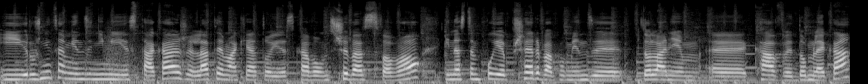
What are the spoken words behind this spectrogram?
I różnica między nimi jest taka, że latte macchiato jest kawą trzywarstwową i następuje przerwa pomiędzy dolaniem e, kawy do mleka,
